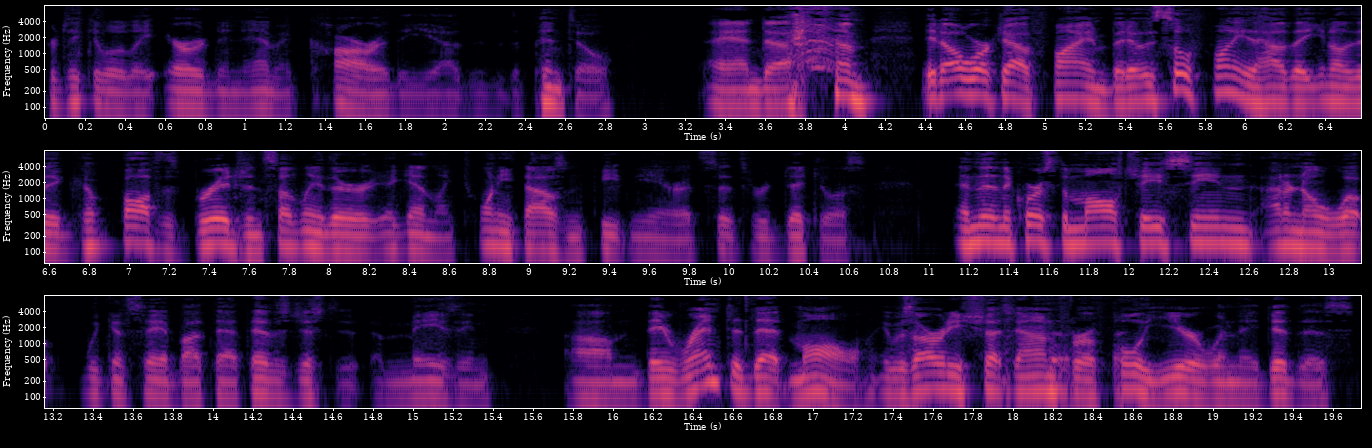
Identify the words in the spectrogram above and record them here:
particularly aerodynamic car, the, uh, the, the Pinto. And, uh, it all worked out fine, but it was so funny how they, you know, they fall off this bridge and suddenly they're, again, like 20,000 feet in the air. It's, it's ridiculous. And then, of course, the mall chase scene, I don't know what we can say about that. That was just amazing. Um, they rented that mall. It was already shut down for a full year when they did this.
